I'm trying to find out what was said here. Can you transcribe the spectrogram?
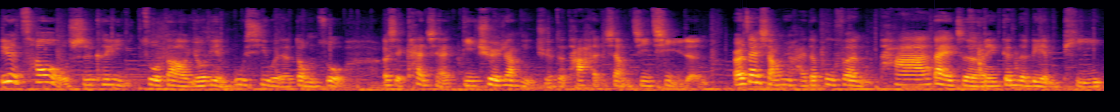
因为操偶师可以做到有脸部细微的动作，而且看起来的确让你觉得他很像机器人。而在小女孩的部分，她带着梅根的脸皮，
